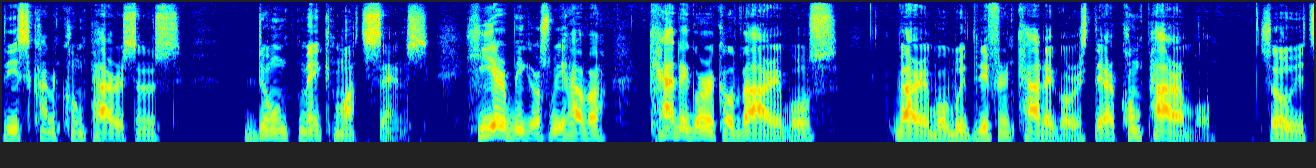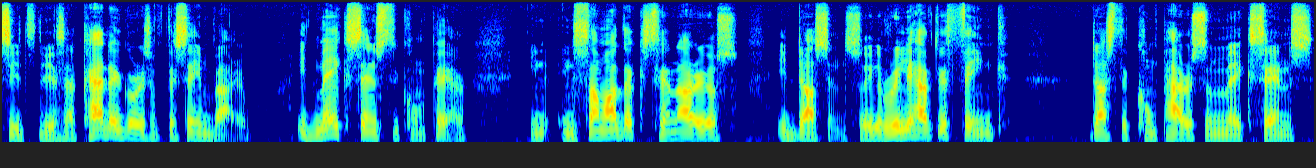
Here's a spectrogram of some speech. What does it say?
these kind of comparisons don't make much sense. Here, because we have a categorical variables, variable with different categories, they are comparable. So it's, it's, these are categories of the same variable. It makes sense to compare. In, in some other scenarios, it doesn't. So you really have to think, does the comparison make sense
